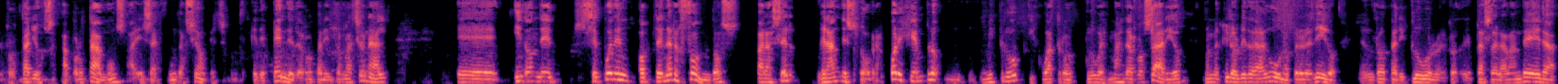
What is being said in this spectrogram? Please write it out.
Rotarios aportamos a esa fundación que, depende de Rotary Internacional eh, y donde se pueden obtener fondos para hacer grandes obras. Por ejemplo, mi club y cuatro clubes más de Rosario, no me quiero olvidar de alguno, pero le digo, el Rotary Club Plaza de la Bandera,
